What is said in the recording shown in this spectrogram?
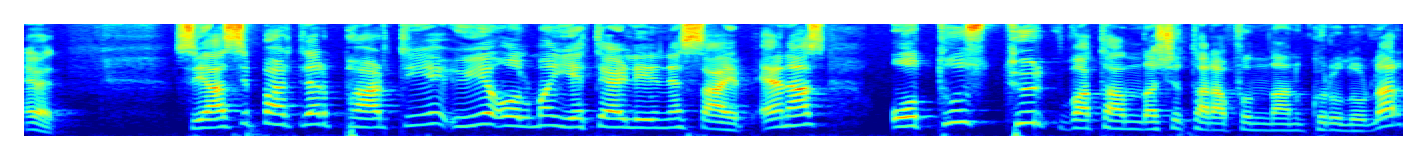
Evet. Siyasi partiler partiye üye olma yeterliliğine sahip en az 30 Türk vatandaşı tarafından kurulurlar.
